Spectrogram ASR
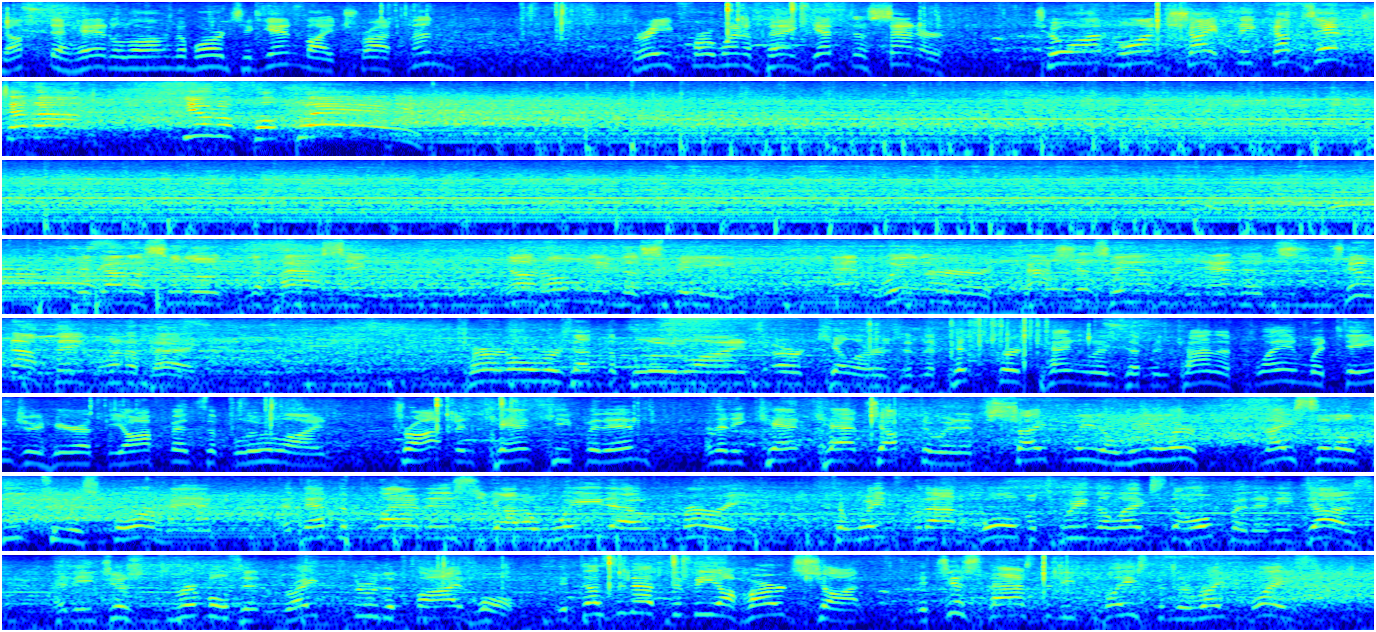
Dumped ahead along the boards again by Trotman. Three for Winnipeg, get to center. Two on one, Scheifele comes in, set up. Beautiful play! You gotta salute the passing, not only the speed. And Wheeler cashes in, and it's 2 0 Winnipeg. Turnovers at the blue lines are killers, and the Pittsburgh Penguins have been kind of playing with danger here at the offensive blue line. Trotman can't keep it in, and then he can't catch up to it. It's Scheifele to Wheeler, nice little deep to his forehand, and then the plan is you got to wait out Murray to wait for that hole between the legs to open, and he does. And he just dribbles it right through the five hole. It doesn't have to be a hard shot. It just has to be placed in the right place.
